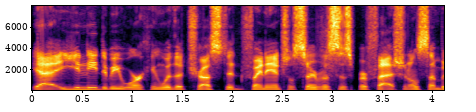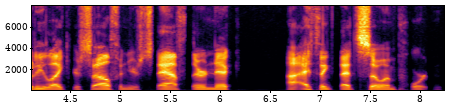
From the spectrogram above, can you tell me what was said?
Yeah, you need to be working with a trusted financial services professional, somebody like yourself and your staff there, Nick. I think that's so important.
